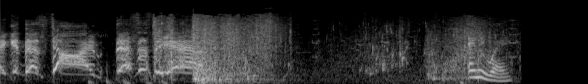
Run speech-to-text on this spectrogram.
make it this time! This is the end! Anyway,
